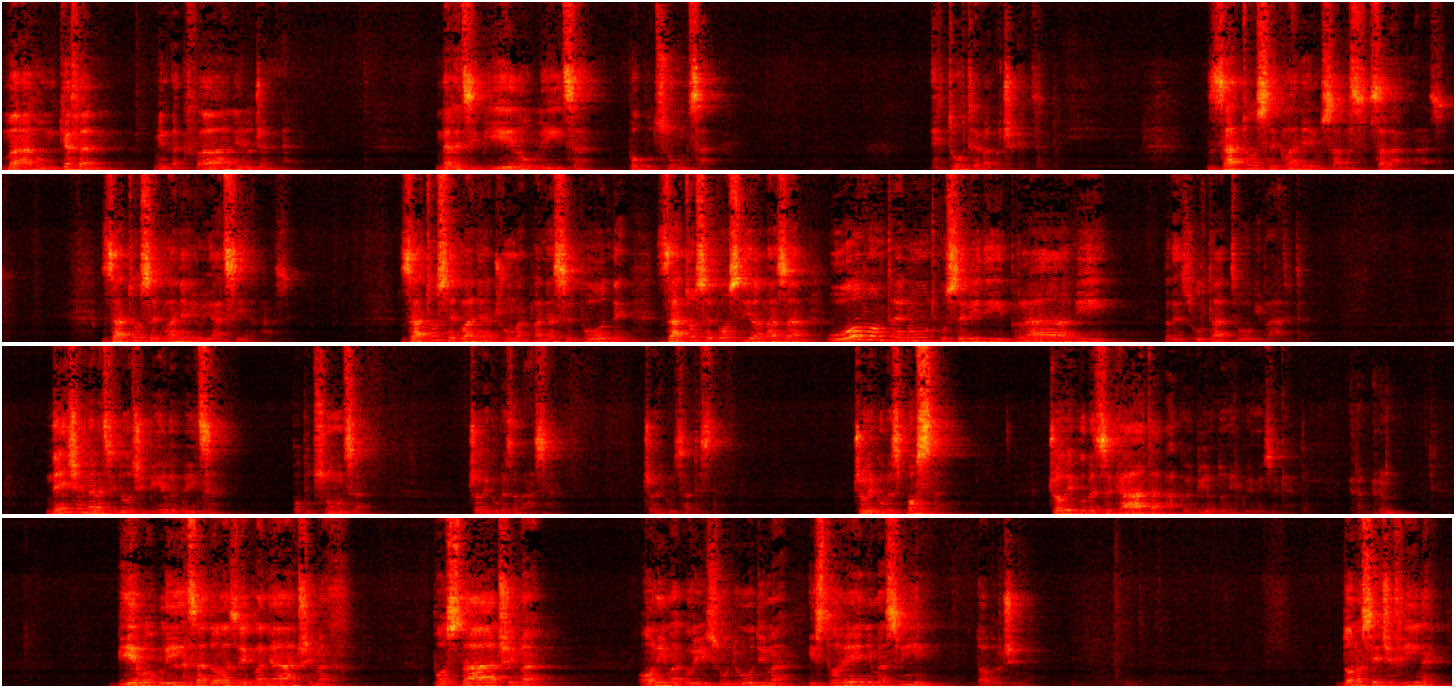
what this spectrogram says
معهم كفن من أكفان الجنة meleci bijelog lica, poput sunca. E to treba dočekati. Zato se klanjaju sabah nas. Zato se klanjaju jacije nas. Zato se klanja džuma, klanja se podne, zato se posti Ramazan. U ovom trenutku se vidi pravi rezultat tvog ibadeta. Neće meleci doći bijele lica, poput sunca, čovjeku bez namaza, čovjeku bez abdesta, čovjeku bez posta, čovjeku bez zakata, ako je bio do njih koji imaju zakata. Bijelog lica dolaze klanjačima, postačima, onima koji su ljudima i stvorenjima svim dobro čini. Donose fine.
